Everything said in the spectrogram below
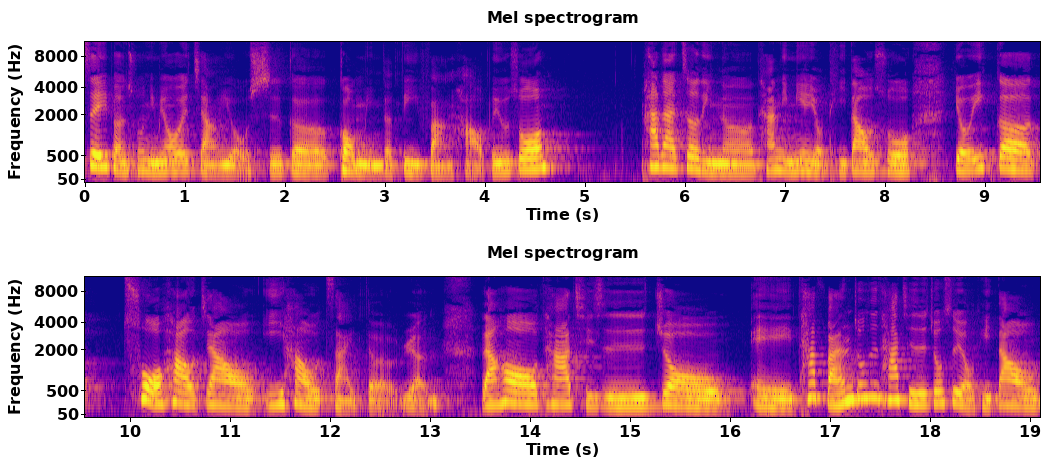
这一本书里面会讲有十个共鸣的地方。好，比如说他在这里呢，他里面有提到说有一个。绰号叫一号仔的人，然后他其实就诶、他反正就是他其实就是有提到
